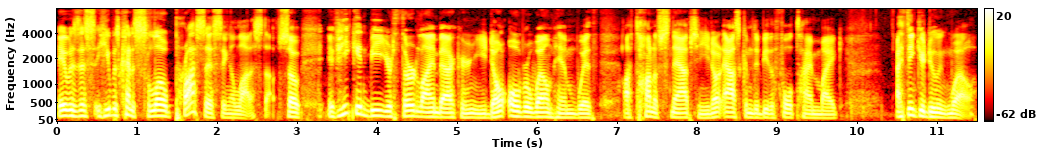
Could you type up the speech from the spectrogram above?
it was this. He was kind of slow processing a lot of stuff. So if he can be your third linebacker and you don't overwhelm him with a ton of snaps and you don't ask him to be the full time Mike, I think you're doing well.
